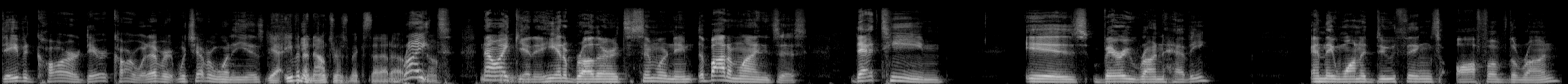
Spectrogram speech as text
David Carr, Derek Carr, whatever, whichever one he is. Yeah, even he, announcers mix that up. Right. You know? Now I get it. He had a brother. It's a similar name. The bottom line is this that team is very run heavy and they want to do things off of the run.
